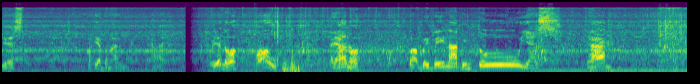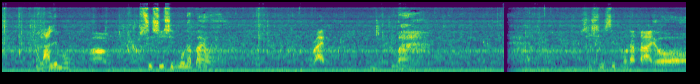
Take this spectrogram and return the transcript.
Yes. Pakiabangan. Ah. Ayan oh. Wow. Ayan oh. Babaybayin natin to. Yes. Yan. Malalim oh. Sisisid muna tayo. Right. Ah. Sisisid muna tayo. Oh.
